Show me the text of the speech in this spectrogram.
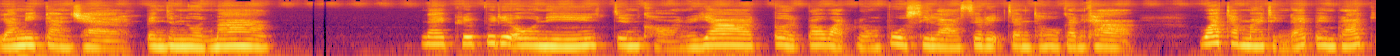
และมีการแชร์เป็นจำนวนมาก ในคลิปวิดีโอนี้จึงขออนุญาตเปิดประวัติหลวงปู่ศิลาสิริจันโทกันค่ะ ว่าทำไมถึงได้เป็นพระเก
